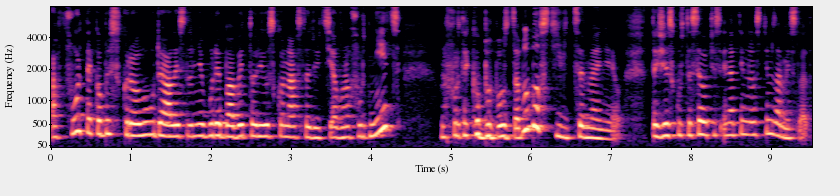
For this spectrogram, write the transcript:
a furt jakoby scrollu dál, jestli mě bude bavit to reelsko následující a ono furt nic. Ono furt jako blbost za blbostí víceméně, jo. Takže zkuste se občas i nad tím, nad tím zamyslet.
